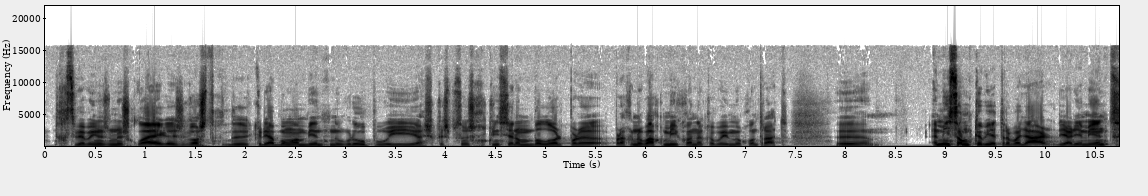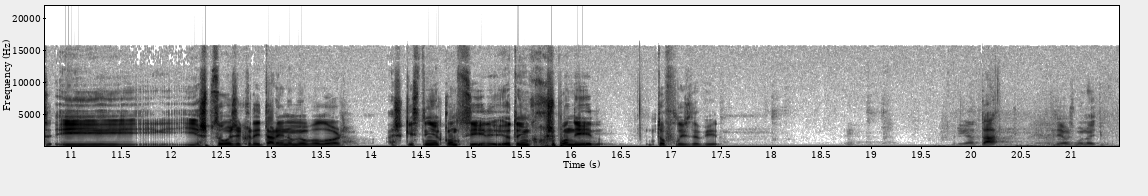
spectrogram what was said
receber bem os meus colegas, gosto de criar bom ambiente no grupo e acho que as pessoas reconheceram-me valor para, para renovar comigo quando acabei o meu contrato. A mim só me cabia trabalhar diariamente e, e, as pessoas acreditarem no meu valor. Acho que isso tem acontecido, eu tenho correspondido, estou feliz da vida. Obrigado. Tá? Deus, boa noite.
